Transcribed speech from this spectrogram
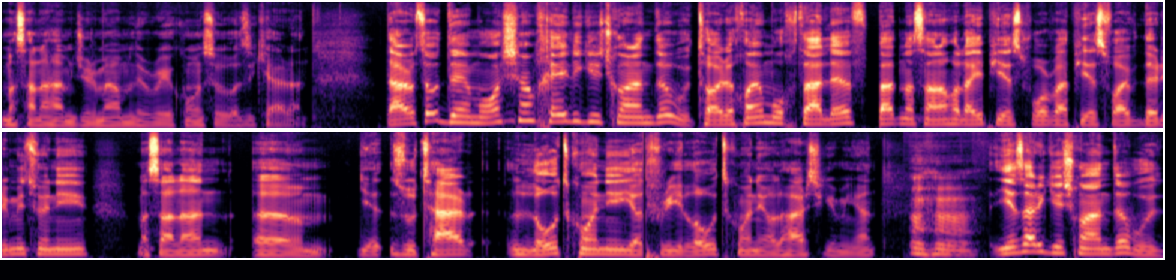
مثلا همینجوری معمولی روی کنسول بازی کردن. در رابطه دموهاش هم خیلی گیج کننده بود. تاریخ های مختلف بعد مثلا حالا PS4 و PS5 داری می‌تونی مثلا زودتر load کنی یا pre-load کنی حالا هر چی که میگن. یه ذره گیج کننده بود.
